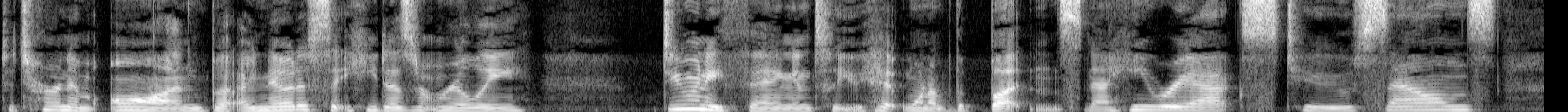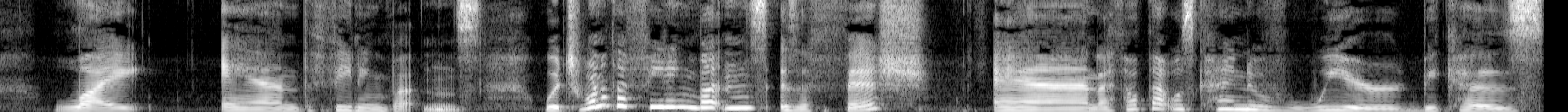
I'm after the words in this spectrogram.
to turn him on, but I notice that he doesn't really do anything until you hit one of the buttons. Now he reacts to sounds, light, and the feeding buttons, which one of the feeding buttons is a fish, and I thought that was kind of weird because,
